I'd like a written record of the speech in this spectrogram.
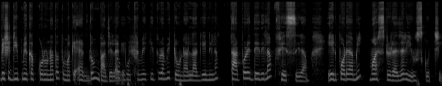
বেশি ডিপ মেকআপ করো না তো তোমাকে একদম বাজে লাগে। প্রথমে কিন্তু আমি টোনার লাগিয়ে নিলাম? তারপরে দিয়ে দিলাম ফেস সিরাম। এরপরে আমি ময়শ্চারাইজার ইউজ করছি।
